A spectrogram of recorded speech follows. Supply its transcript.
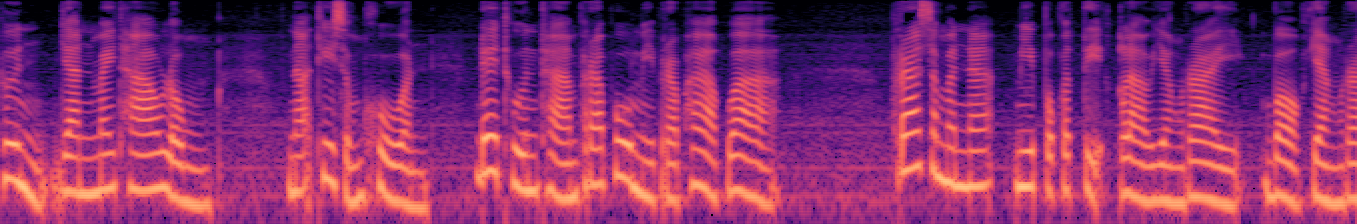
ขึ้นยันไม่เท้าลง ณที่สมควรได้ทูลถามพระผู้มีพระภาคว่า พระสมณะมีปกติกล่าวอย่างไร บอกอย่างไร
